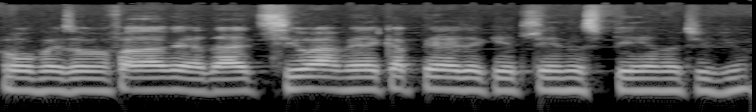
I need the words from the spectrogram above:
Oh, mas eu vou falar a verdade, se o América perde aquele treino nos pênaltis, viu?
